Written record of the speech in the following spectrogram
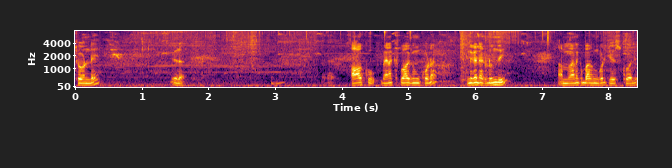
చూడండి. ఇలా ఆకు వెనక భాగం కూడా ఎందుకంటే అక్కడ ఉంది ఆ వెనక భాగం కూడా చేసుకోవాలి.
